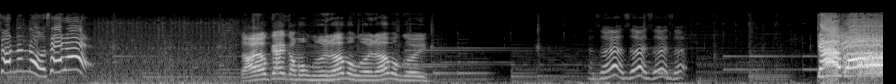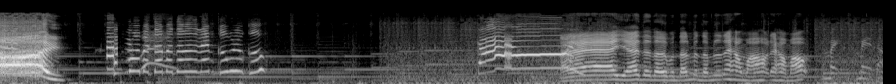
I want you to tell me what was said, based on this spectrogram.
Cho nó nổ xe đấy rồi ok còn một người nữa một người nữa một người. Ở dưới ở dưới ở dưới ở dưới vậy? Từ từ bình tĩnh bình tĩnh đây không máu đây không máu. Mày mày đã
